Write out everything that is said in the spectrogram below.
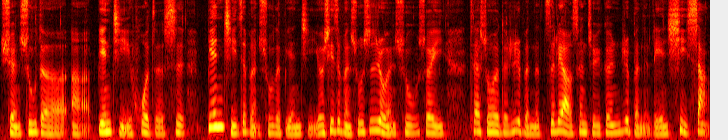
选书的呃编辑，或者是编辑这本书的编辑。尤其这本书是日文书，所以在所有的日本的资料，甚至于跟日本的联系上。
